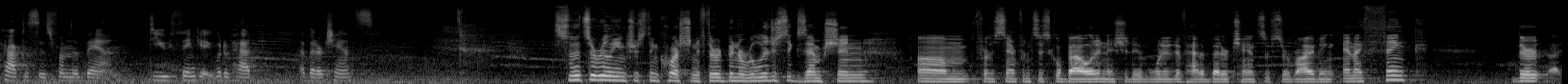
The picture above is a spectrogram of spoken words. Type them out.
practices from the ban, do you think it would have had a better chance? So that's a really interesting question. If there had been a religious exemption um, for the San Francisco ballot initiative, would it have had a better chance of surviving? And I think there,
